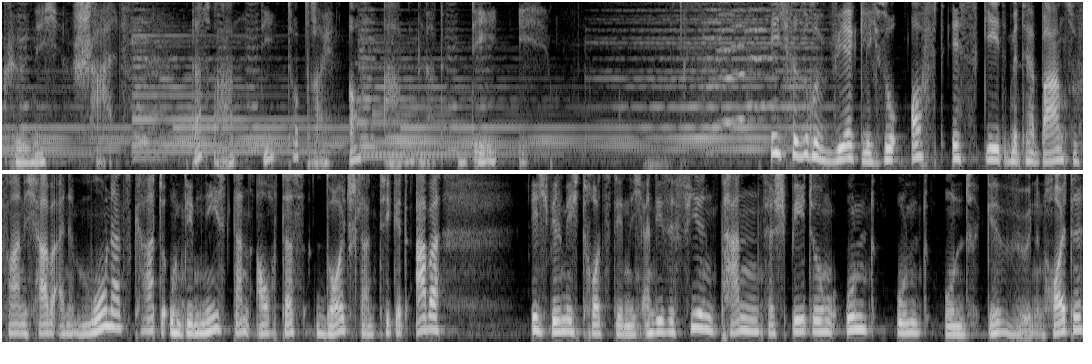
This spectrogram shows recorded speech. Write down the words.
König Charles. Das waren die Top 3 auf abendblatt.de. Ich versuche wirklich so oft es geht mit der Bahn zu fahren. Ich habe eine Monatskarte und demnächst dann auch das Deutschland-Ticket. Aber ich will mich trotzdem nicht an diese vielen Pannen, Verspätungen und, und, und gewöhnen. Heute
